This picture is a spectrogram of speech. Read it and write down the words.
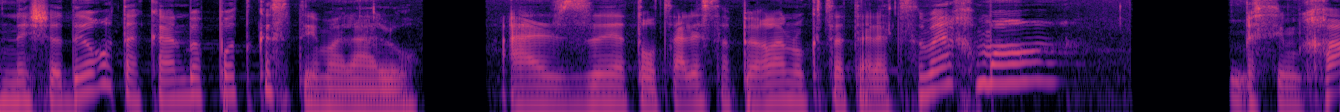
נשדר אותה כאן בפודקאסטים הללו. אז אה, את רוצה לספר לנו קצת על עצמך, מור? בשמחה.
